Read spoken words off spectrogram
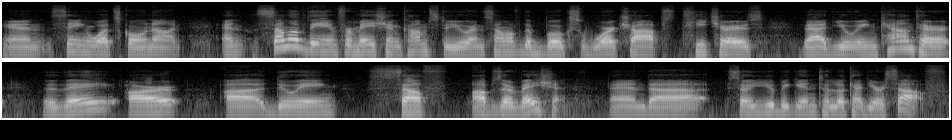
and seeing what's going on. And some of the information comes to you, and some of the books, workshops, teachers that you encounter, they are uh, doing self observation. And uh, so you begin to look at yourself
